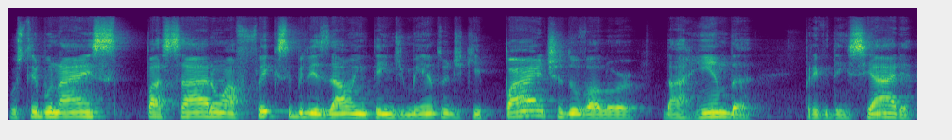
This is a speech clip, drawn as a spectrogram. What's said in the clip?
Os tribunais passaram a flexibilizar o entendimento de que parte do valor da renda previdenciária,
